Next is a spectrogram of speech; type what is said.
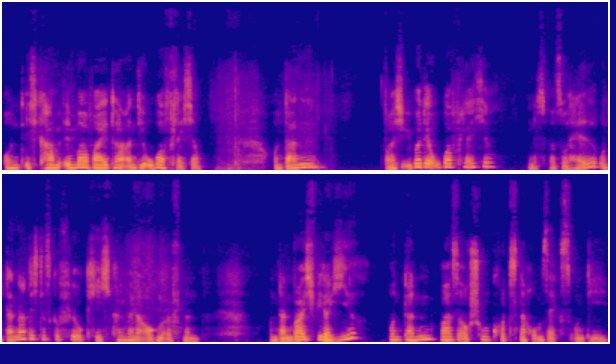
Und ich kam immer weiter an die Oberfläche. Und dann war ich über der Oberfläche und es war so hell. Und dann hatte ich das Gefühl, okay, ich kann meine Augen öffnen. Und dann war ich wieder hier und dann war es auch schon kurz nach um sechs und die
